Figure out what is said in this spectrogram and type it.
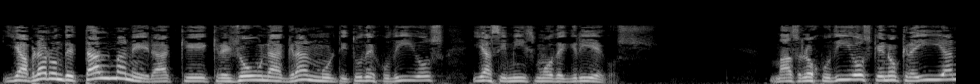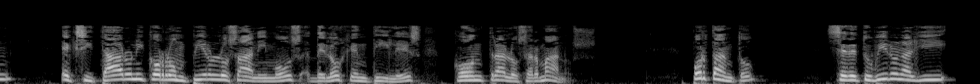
y hablaron de tal manera que creyó una gran multitud de judíos y asimismo de griegos. Mas los judíos que no creían excitaron y corrompieron los ánimos de los gentiles contra los hermanos. Por tanto, se detuvieron allí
